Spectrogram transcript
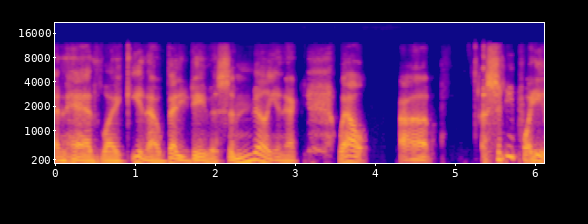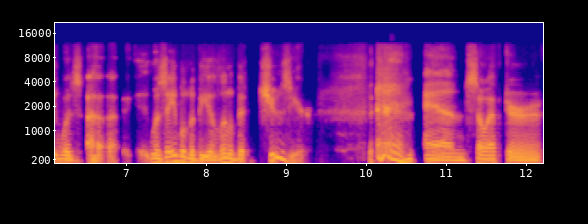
and had like you know Bette Davis, a million act. Well, uh, Sidney Poitier was uh, was able to be a little bit choosier, and so after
